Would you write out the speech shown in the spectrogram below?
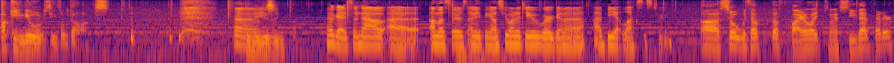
fucking knew it was evil dogs. Um, Amazing. Okay, so now, uh, unless there's anything else you want to do, we're gonna uh, be at Lux's turn. Uh, so without the firelight, can I see that better?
